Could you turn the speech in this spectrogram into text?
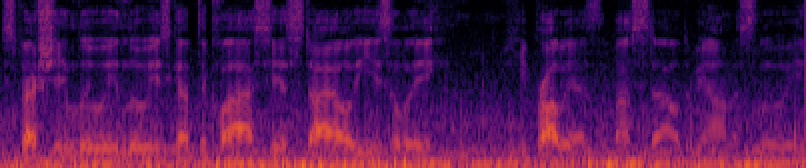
especially Louis. Louis's got the classiest style easily. He probably has the best style, to be honest, Louis.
